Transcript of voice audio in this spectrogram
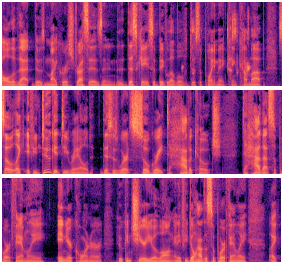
all of that those micro stresses and in this case a big level of disappointment can come up. So like if you do get derailed this is where it's so great to have a coach to have that support family in your corner who can cheer you along. And if you don't have the support family like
